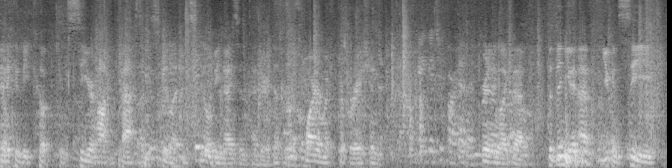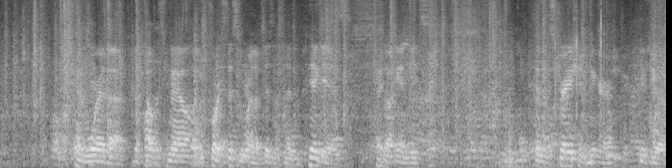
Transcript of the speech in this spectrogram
and it can be cooked in sear hot and fast in the skillet and still be nice and tender. It doesn't require much preparation Can't get too far ahead. or anything like that. But then you have, you can see kind where the, the pelvis canal, and of course, this is where the business end of the pig is. So Andy's demonstration here gives you a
